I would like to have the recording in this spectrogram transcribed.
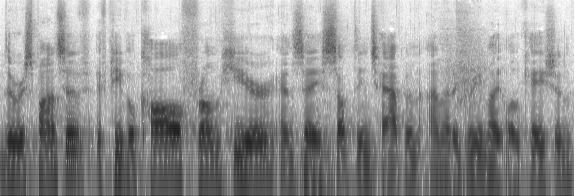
they're responsive. If people call from here and say mm-hmm. something's happened, I'm at a green light location,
